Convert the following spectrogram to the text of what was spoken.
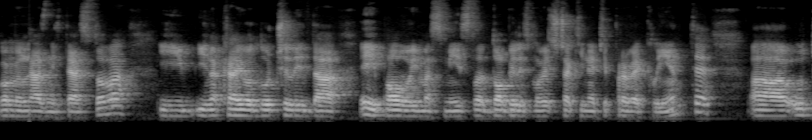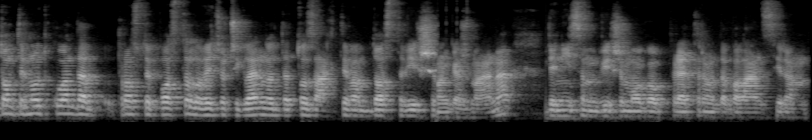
gomil raznih testova i, i na kraju odlučili da, ej, pa ovo ima smisla, dobili smo već čak i neke prve klijente. Uh, u tom trenutku onda prosto je postalo već očigledno da to zahteva dosta više angažmana, gde nisam više mogao pretrano da balansiram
